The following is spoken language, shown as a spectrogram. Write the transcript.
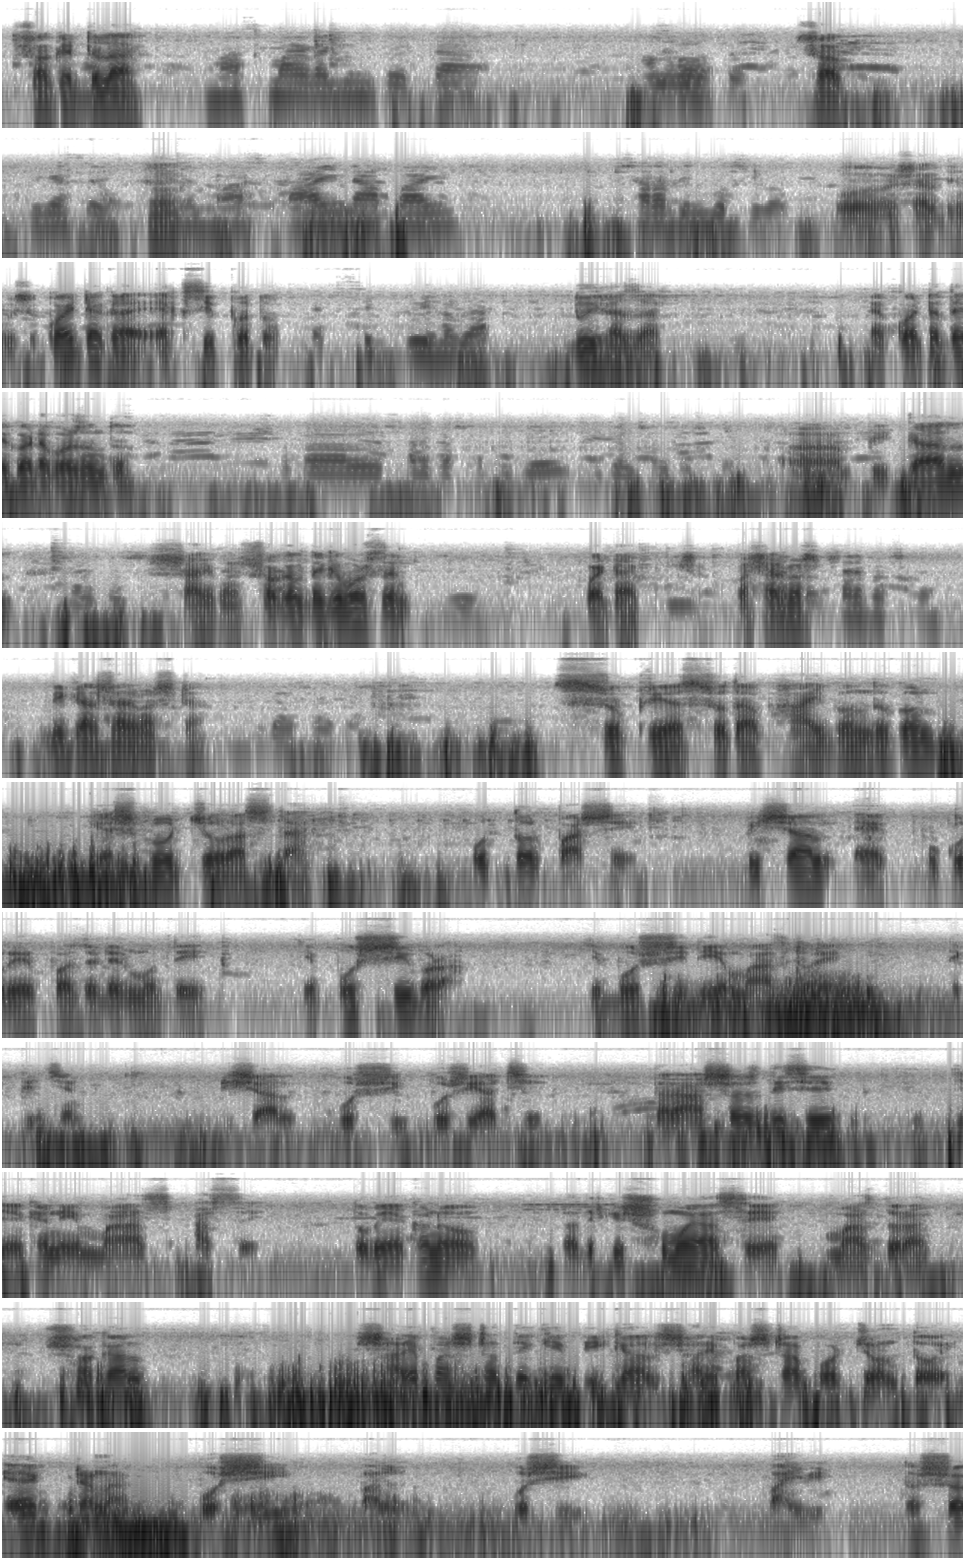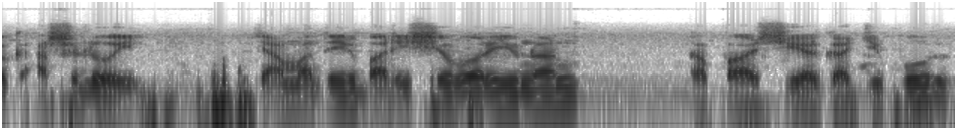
শখের তোলা মাছ মারাটা কিন্তু একটা শখ, ঠিক আছে। মানে মাছ পাই না পাই সারাদিন বসি পাবো ও সারাদিন বসে। কয় টাকা এক সিপ কত? এক সিট দুই হাজার। দুই হাজার। কয়টা থেকে কয়টা পর্যন্ত? সকাল সাড়ে পাঁচটা থেকে বিকাল সাড়ে পাঁচটা। বিকাল সাড়ে পাঁচটা। পাঁচ সকাল থেকে পড়ছেন? কয়টা? সাড়ে পাঁচটা। বিকাল সাড়ে পাঁচটা। সুপ্রিয় শ্রোতা ভাই বন্ধুগণ কেশপুর চৌরাস্তার উত্তর পাশে বিশাল এক পুকুরের প্রজেক্টের মধ্যে যে বড়া যে বর্ষি দিয়ে মাছ ধরে দেখতেছেন, বিশাল বর্ষি বসে আছে। তারা আশ্বাস দিছে যে এখানে মাছ আছে। তবে এখনও তাদেরকে সময় আছে মাছ ধরার। সকাল সাড়ে পাঁচটা থেকে বিকাল সাড়ে পাঁচটা পর্যন্ত একটানা বর্ষি পাল বর্ষি পাইবে। দর্শক, আসলেই যে আমাদের বাড়ি সেবর ইউনিয়ন, কাপাসিয়া গাজীপুর,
